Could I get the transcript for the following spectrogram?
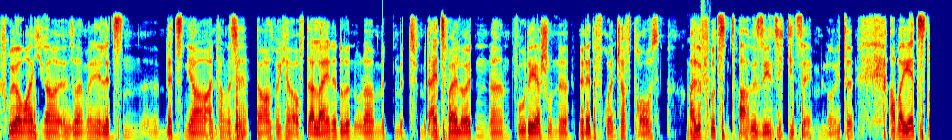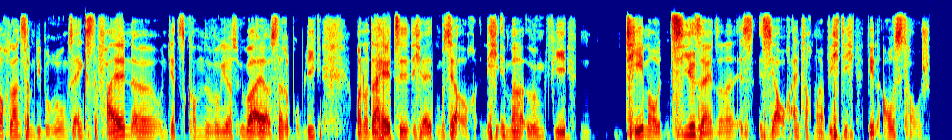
Früher war ich ja, sagen wir, in den letzten, äh, im letzten Jahr, Anfang des Jahres, war ich ja oft alleine drin oder mit, mit, mit ein, zwei Leuten. Da wurde ja schon eine, eine nette Freundschaft draus. Mhm. Alle 14 Tage sehen sich dieselben Leute. Aber jetzt doch langsam die Berührungsängste fallen äh, und jetzt kommen sie wirklich aus überall aus der Republik. Man unterhält sich, äh, muss ja auch nicht immer irgendwie Thema und ein Ziel sein, sondern es ist ja auch einfach mal wichtig, den Austausch.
